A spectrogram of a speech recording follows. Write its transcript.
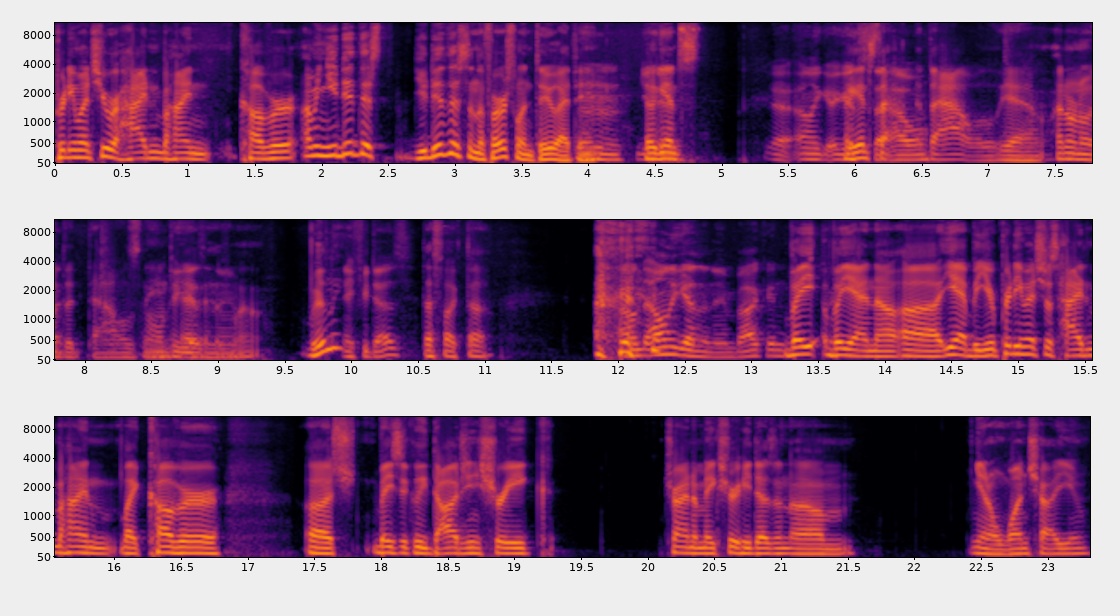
pretty much you were hiding behind cover. I mean, you did this. You did this in the first one too. I think Mhm, you did. against yeah, I like against, against the, the, owl. The owl. Yeah, I don't know what the owl's name. I name. don't think he has is a name. as well. Really? if he does, That's fucked up. I don't, I don't think he has a name. But I can. But but yeah, no, uh, yeah, but you're pretty much just hiding behind like cover, uh, sh- basically dodging Shriek, trying to make sure he doesn't um, you know, one shot you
